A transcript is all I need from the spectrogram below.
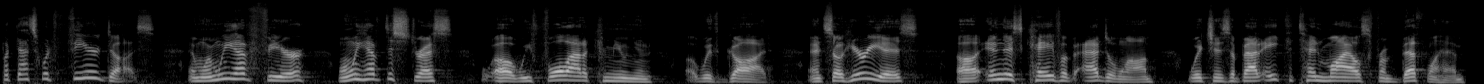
but that's what fear does. And when we have fear, when we have distress, uh, we fall out of communion uh, with God. And so here he is uh, in this cave of Adullam which is about eight to 10 miles from Bethlehem,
